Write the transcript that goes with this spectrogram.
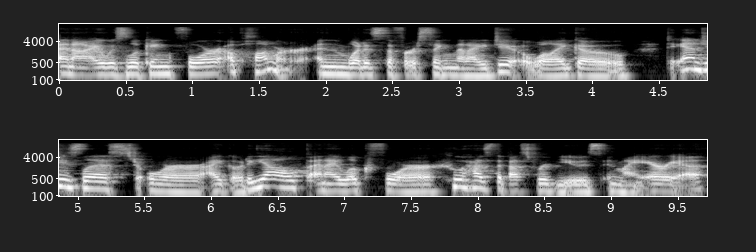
and I was looking for a plumber, and what is the first thing that I do? Well, I go to Angie's List or I go to Yelp and I look for who has the best reviews in my area.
